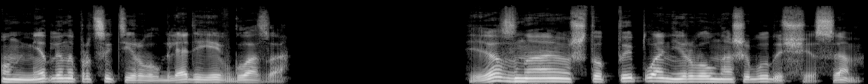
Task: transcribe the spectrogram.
он медленно процитировал, глядя ей в глаза. «Я знаю, что ты планировал наше будущее, Сэм.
